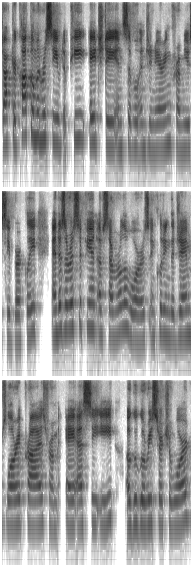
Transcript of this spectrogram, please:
Dr. Kockelman received a PhD in civil engineering from UC Berkeley and is a recipient of several awards, including the James Laurie Prize from ASCE, a Google Research Award,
